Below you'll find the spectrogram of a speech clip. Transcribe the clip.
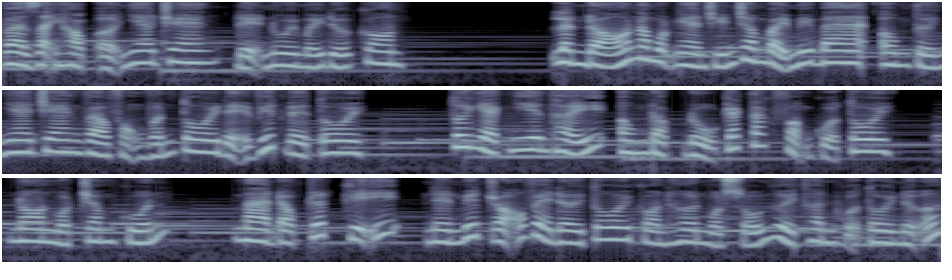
và dạy học ở Nha Trang để nuôi mấy đứa con. Lần đó năm 1973, ông từ Nha Trang vào phỏng vấn tôi để viết về tôi. Tôi ngạc nhiên thấy ông đọc đủ các tác phẩm của tôi, non 100 cuốn, mà đọc rất kỹ nên biết rõ về đời tôi còn hơn một số người thân của tôi nữa,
